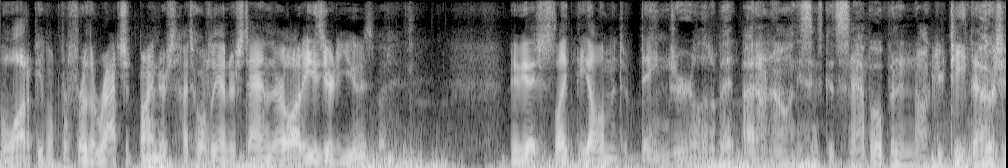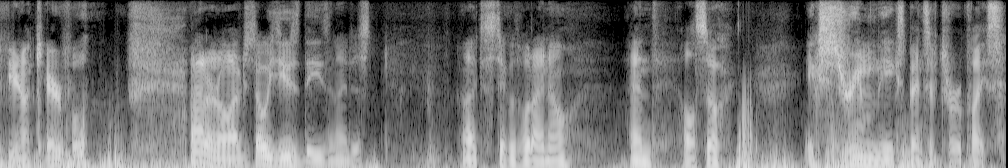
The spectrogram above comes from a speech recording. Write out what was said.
A lot of people prefer the ratchet binders. I totally understand. They're a lot easier to use, but maybe I just like the element of danger a little bit. I don't know. These things could snap open and knock your teeth out if you're not careful. I don't know. I've just always used these and I just I like to stick with what I know and also extremely expensive to replace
